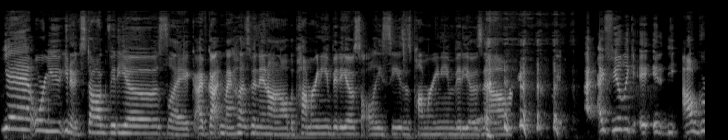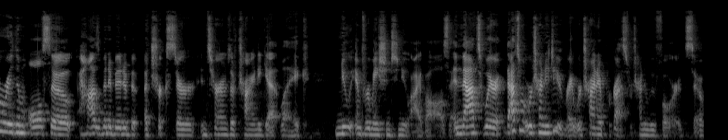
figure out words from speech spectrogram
Yeah, or you, you know, it's dog videos. Like I've gotten my husband in on all the Pomeranian videos, so all he sees is Pomeranian videos now. I feel like it, it, the algorithm also has been a bit of a trickster in terms of trying to get like new information to new eyeballs. And that's where that's what we're trying to do right? We're trying to progress. We're trying to move forward. So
